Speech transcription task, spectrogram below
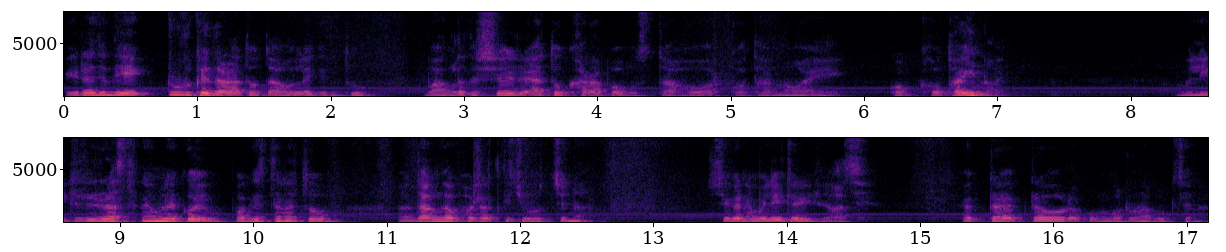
এরা যদি একটু রুখে দাঁড়াতো তাহলে কিন্তু বাংলাদেশের এত খারাপ অবস্থা হওয়ার কথা নয় কথাই নয়। মিলিটারি রাস্তায় নামলে কই? পাকিস্তানে তো দাঙ্গা ফাসাদ কিছু হচ্ছে না। সেখানে মিলিটারি আছে। একটা একটাও এরকম ঘটনা ঘটছে না।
